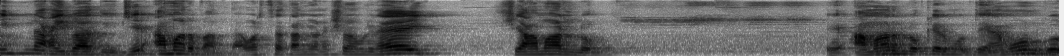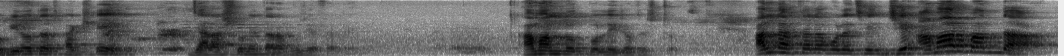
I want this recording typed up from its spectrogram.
ইন্না ইবাদি, যে আমার বান্দা, অর্থাৎ আমি অনেক সময় বলি, এই, সে আমার লোক। এই আমার লোকের মধ্যে এমন গভীরতা থাকে, যারা শুনে তারা বুঝে ফেলে। আমার লোক বললেই যথেষ্ট। আল্লাহ তালা বলেছেন, যে আমার বান্দা,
